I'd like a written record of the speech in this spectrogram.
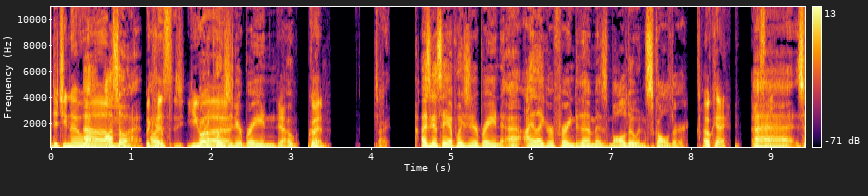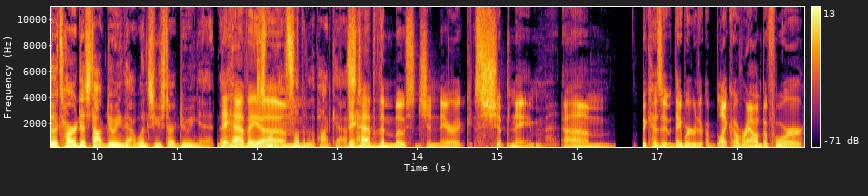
Did you know? Uh, um, also, I- I because you want to uh, poison your brain. yeah, oh go ahead. sorry. I was gonna say i poison your brain uh, i like referring to them as maldo and scalder. Okay, uh so it's hard to stop doing that once you start doing it. They I have a just um, slip into the podcast. They have the most generic ship name. Um, because it, they were like around before,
